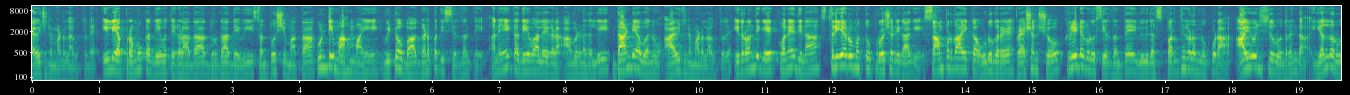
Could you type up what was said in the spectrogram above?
ಆಯೋಜನೆ ಮಾಡಲಾಗುತ್ತದೆ. ಇಲ್ಲಿಯ ಪ್ರಮುಖ ದೇವತೆಗಳಾದ ದುರ್ಗಾದೇವಿ, ಸಂತೋಷಿ ಮಾತಾ, ಕುಂಟಿ ಮಹಾಮಾಯಿ ವಿಠೋಬಾ, ಗಣಪತಿ ಸೇರಿದಂತೆ ಅನೇಕ ದೇವಾಲಯಗಳ ಆವರಣದಲ್ಲಿ ದಾಂಡ್ಯವನ್ನು ಆಯೋಜನೆ ಮಾಡಲಾಗುತ್ತದೆ. ಇದರೊಂದಿಗೆ ಕೊನೆ ದಿನ ಸ್ತ್ರೀಯರು ಮತ್ತು ಪುರುಷರಿಗಾಗಿ ಸಾಂಪ್ರದಾಯಿಕ ಉಡುಗೊರೆ, ಫ್ಯಾಷನ್ ಶೋ, ಕ್ರೀಡೆಗಳು ಸೇರಿದಂತೆ ವಿವಿಧ ಸ್ಪರ್ಧೆಗಳನ್ನು ಕೂಡ ಆಯೋಜಿಸಿರುವುದರಿಂದ ಎಲ್ಲರೂ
